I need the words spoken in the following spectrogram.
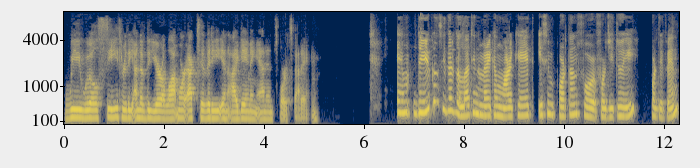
we will see through the end of the year a lot more activity in iGaming and in sports betting. Um, do you consider the Latin American market is important for, for G2E, for the event?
